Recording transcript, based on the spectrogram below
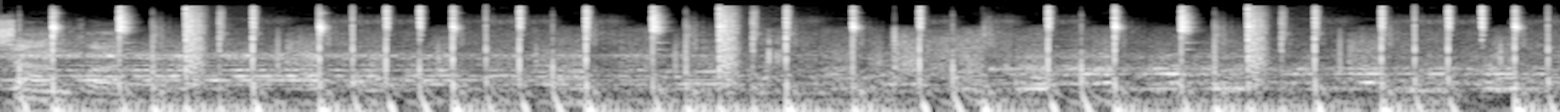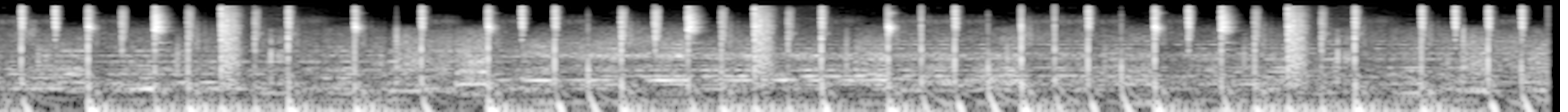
SoundCloud.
